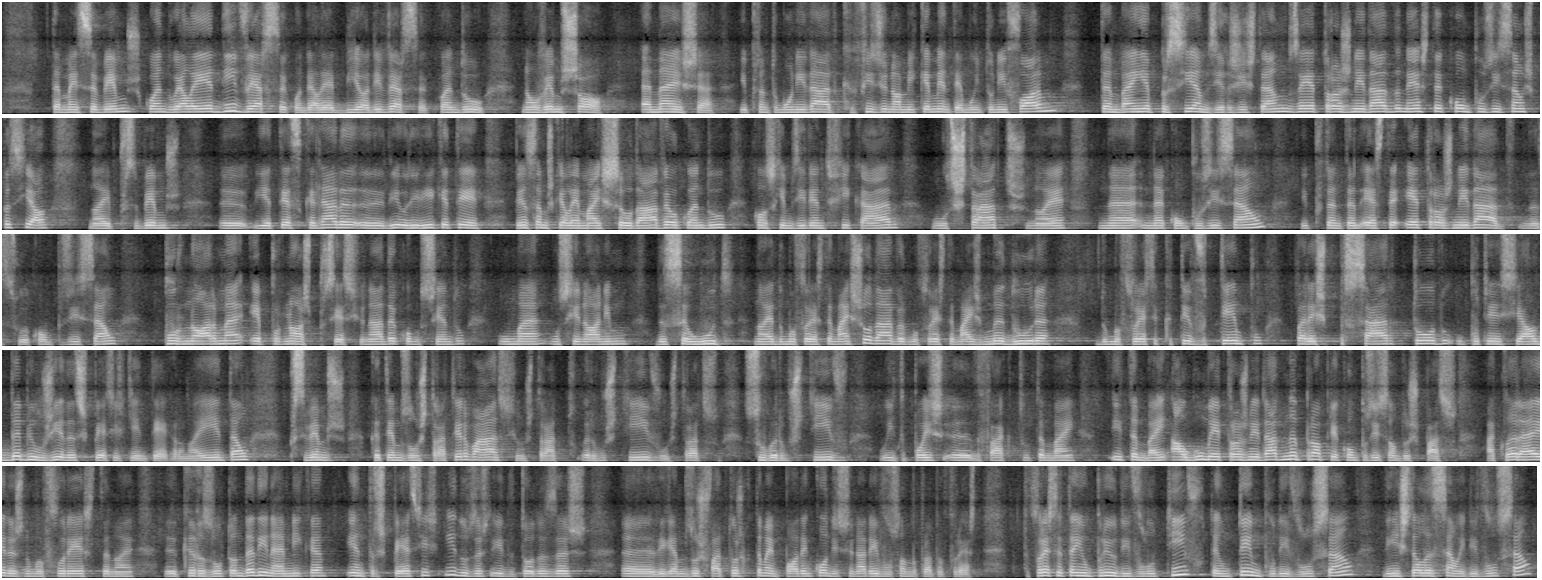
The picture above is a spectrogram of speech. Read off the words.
Também sabemos quando ela é diversa, quando ela é biodiversa, quando não vemos só a mancha e, portanto, uma unidade que fisionomicamente é muito uniforme, também apreciamos e registamos a heterogeneidade nesta composição espacial, não é? E percebemos eh, e até se calhar eh, eu diria que até pensamos que ela é mais saudável quando conseguimos identificar os estratos, não é, na, na composição e, portanto, esta heterogeneidade na sua composição, por norma, é por nós percepcionada como sendo uma, um sinónimo de saúde, não é? De uma floresta mais saudável, de uma floresta mais madura, de uma floresta que teve tempo para expressar todo o potencial da biologia das espécies que a integram, não é? E então percebemos que temos um extrato herbáceo, um extrato arbustivo, um extrato subarbustivo e depois, eh, de facto, também e também alguma heterogeneidade na própria composição do espaço. Há clareiras numa floresta, não é, eh, que resultam da dinâmica entre espécies e, dos, e de todas as, eh, digamos, os fatores que também podem condicionar a evolução da própria floresta. A floresta tem um período evolutivo, tem um tempo de evolução, de instalação e de evolução,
